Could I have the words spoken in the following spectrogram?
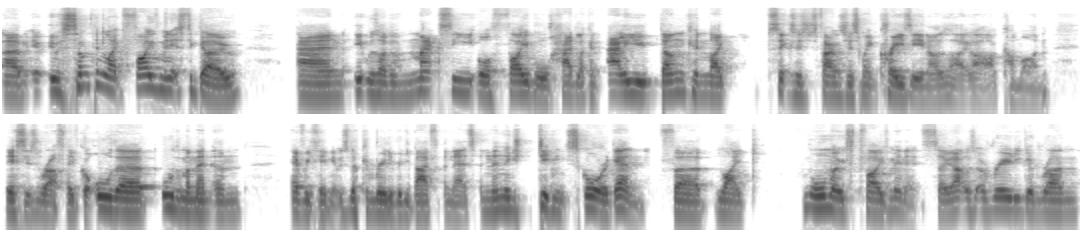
um, it, it, was something like five minutes to go, and it was either Maxey or Thybulle had like an alley oop dunk, and like Sixers fans just went crazy. And I was like, oh, come on, this is rough. They've got all the all the momentum, everything. It was looking really, really bad for the Nets, and then they just didn't score again for like almost five minutes. So that was a really good run.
